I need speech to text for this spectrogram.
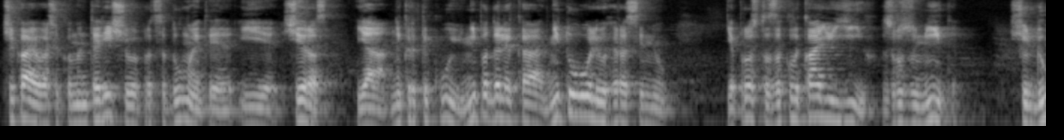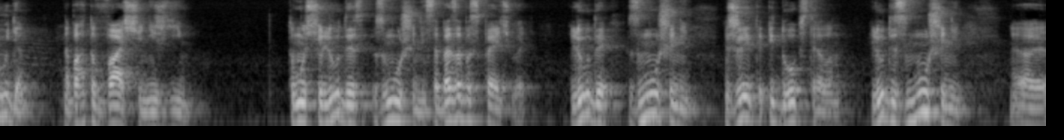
Чекаю ваші коментарі, що ви про це думаєте. І ще раз, я не критикую ні Подоляка, ні ту Олю Герасимюк. Я просто закликаю їх зрозуміти, що людям набагато важче, ніж їм. Тому що люди змушені себе забезпечувати, люди змушені жити під обстрілами, люди змушені е,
